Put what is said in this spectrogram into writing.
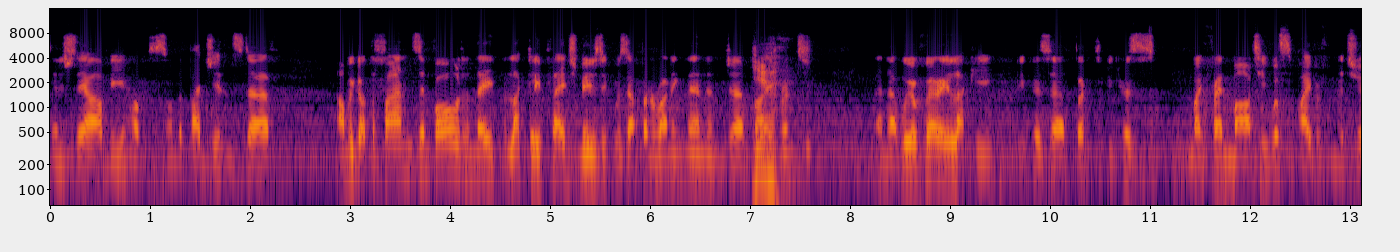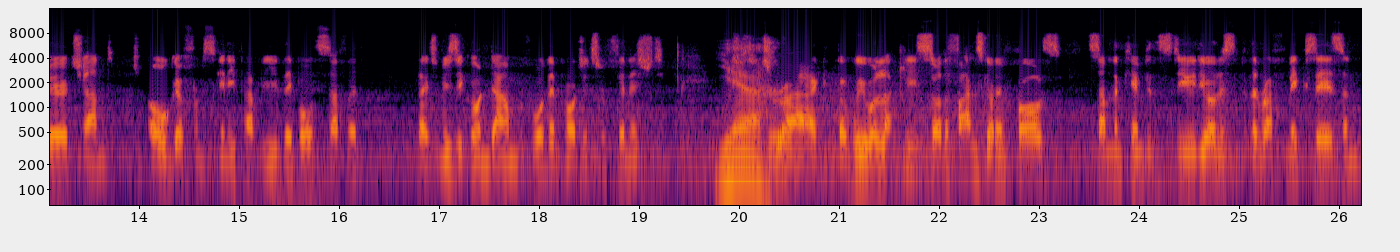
finish the album. He helped us on the budget and stuff. And we got the fans involved, and they luckily Pledge Music was up and running then and uh, Yeah. vibrant. And uh, we were very lucky because, uh, but because my friend Marty Willson-Piper from the church and Ogre from Skinny Puppy, they both suffered Pledge Music going down before their projects were finished Yeah. drag, but we were lucky. So the fans got involved. Some of them came to the studio, listened to the rough mixes, and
